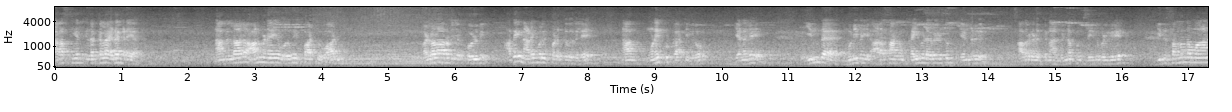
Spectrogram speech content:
அரசியல் இதற்கெல்லாம் இடம் கிடையாது. நாம் எல்லாரும் ஆண்மநேய ஒருமைப்பாட்டு வாழ்வு வள்ளலாருடைய கொள்கை அதை நடைமுறைப்படுத்துவதிலே நாம் முனைப்பு காட்டுகிறோம். எனவே இந்த முடிவை அரசாங்கம் கைவிட வேண்டும் என்று அவர்களுக்கு நான் விண்ணப்பம் செய்து கொள்கிறேன். இது சம்பந்தமான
